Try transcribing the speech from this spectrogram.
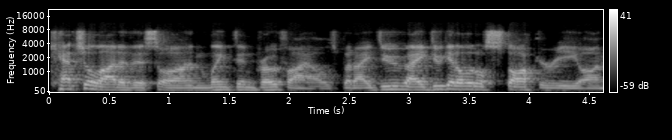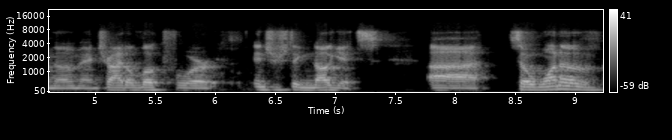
catch a lot of this on LinkedIn profiles, but I do I do get a little stalkery on them and try to look for interesting nuggets. Uh, so one of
